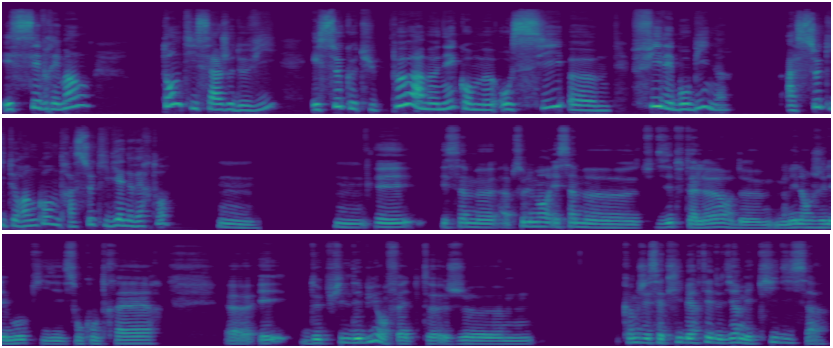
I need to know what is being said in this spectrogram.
Et c'est vraiment ton tissage de vie et ce que tu peux amener comme aussi euh, fil et bobine à ceux qui te rencontrent, à ceux qui viennent vers toi. Mmh. Mmh. Et, ça me absolument et ça me tu disais tout à l'heure de mélanger les mots qui sont contraires euh, et depuis le début en fait je comme j'ai cette liberté de dire mais qui dit ça?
